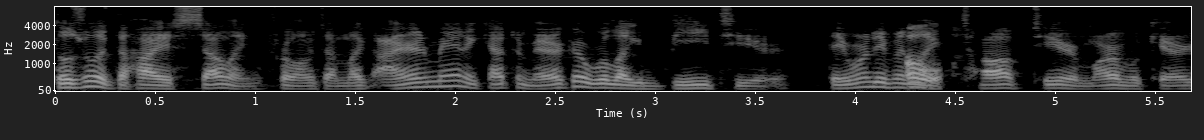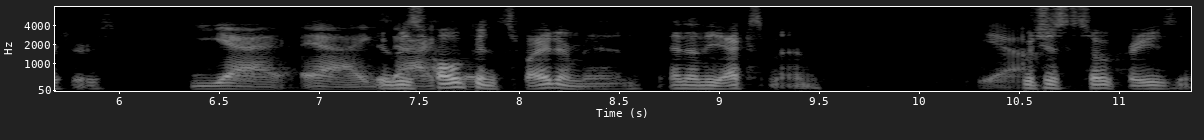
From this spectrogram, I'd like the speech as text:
Those were like the highest selling for a long time. Like Iron Man and Captain America were like B tier. They weren't even Oh. like top tier Marvel characters. Yeah, yeah, exactly. It was Hulk and Spider Man, and then the X Men, yeah. which is so crazy.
